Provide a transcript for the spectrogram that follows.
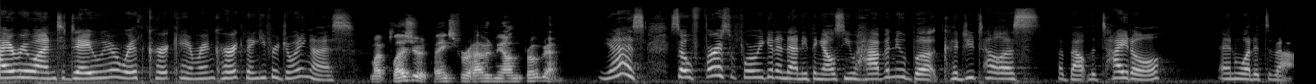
Hi, everyone. Today we are with Kirk Cameron. Kirk, thank you for joining us. My pleasure. Thanks for having me on the program. Yes. So, first, before we get into anything else, you have a new book. Could you tell us about the title and what it's about?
